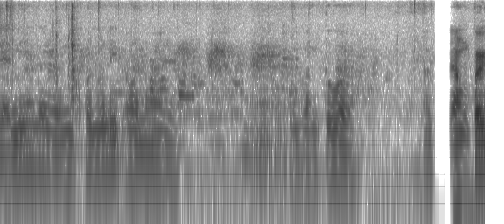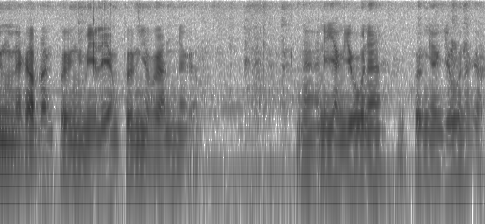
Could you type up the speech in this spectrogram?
แล้วนี่ก็เรื่องคนผลิตอ่อนน้อยอยู่บางตัวหลังพึ่งนะครับหลังพึ่งมีเลี้ยงพึ่งอยู่กันนะครับ นะอันนี้ยังอยู่นะพึ่งยังอยู่นะครับ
